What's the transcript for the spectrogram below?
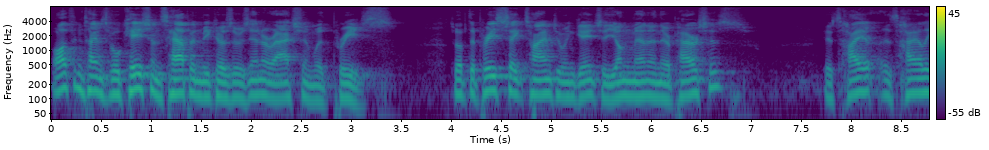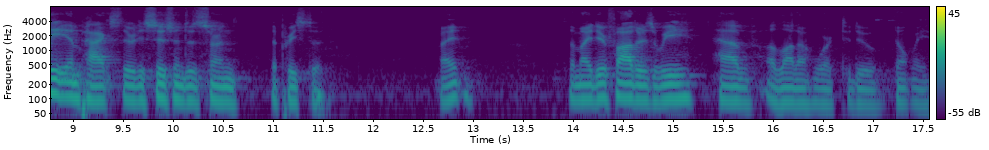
Oftentimes, vocations happen because there's interaction with priests. So, if the priests take time to engage the young men in their parishes, it's high, it highly impacts their decision to discern the priesthood. Right? So, my dear fathers, we have a lot of work to do, don't we?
